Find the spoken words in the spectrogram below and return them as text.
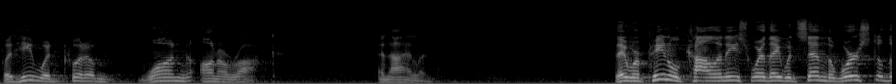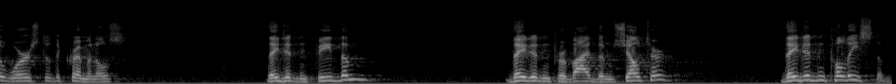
but he would put them one on a rock, an island. They were penal colonies where they would send the worst of the worst of the criminals. They didn't feed them, they didn't provide them shelter, they didn't police them.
